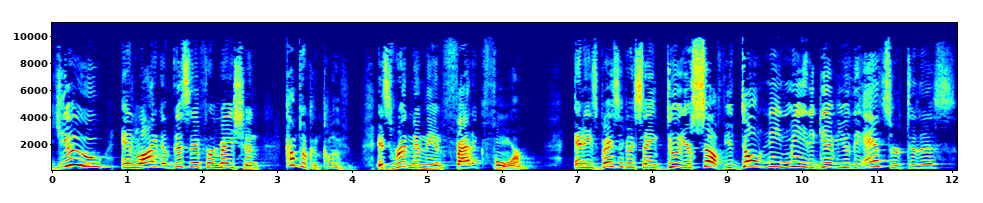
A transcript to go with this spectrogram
You, in light of this information, come to a conclusion. It's written in the emphatic form, and he's basically saying, do it yourself. You don't need me to give you the answer to this.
